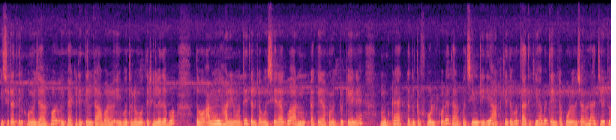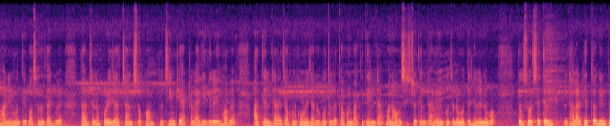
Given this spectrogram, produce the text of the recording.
কিছুটা তেল কমে যাওয়ার পর ওই প্যাকেটের তেলটা আবারও এই বোতলের মধ্যে ঢেলে দেবো। তো আমি ওই হাঁড়ির মধ্যেই তেলটা বসিয়ে রাখব আর মুখটাকে এরকম একটু টেনে মুখটা একটা দুটো ফোল্ড করে তারপর চিমটি দিয়ে আটকে দেবো। তাতে কী হবে? তেলটা পড়েও যাবে না। যেহেতু হাঁড়ির মধ্যেই বসানো থাকবে, তার জন্য পড়ে যাওয়ার চান্সও কম। তো চিমটি একটা লাগিয়ে দিলেই হবে আর তেলটা যখন কমে যাবে বোতলে তখন বাকি তেলটা মানে অবশিষ্ট তেলটা আমি ওই বোতলের মধ্যে ঢেলে নেব। তো সর্ষের তেল ঢালার ক্ষেত্রেও কিন্তু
